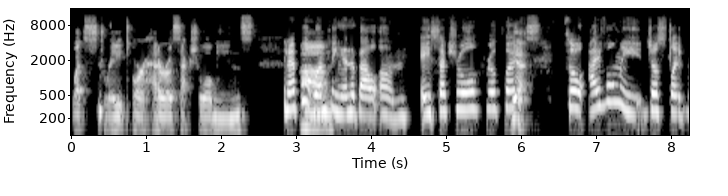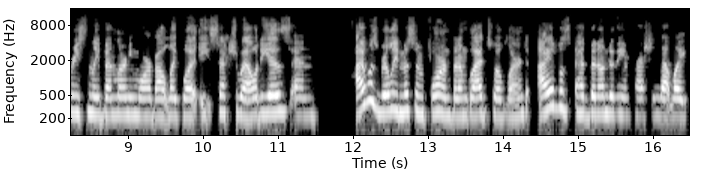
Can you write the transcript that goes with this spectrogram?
what straight or heterosexual means. Can I put um, one thing in about um asexual real quick? Yes. So I've only just like recently been learning more about like what asexuality is and I was really misinformed, but I'm glad to have learned. I was had been under the impression that like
